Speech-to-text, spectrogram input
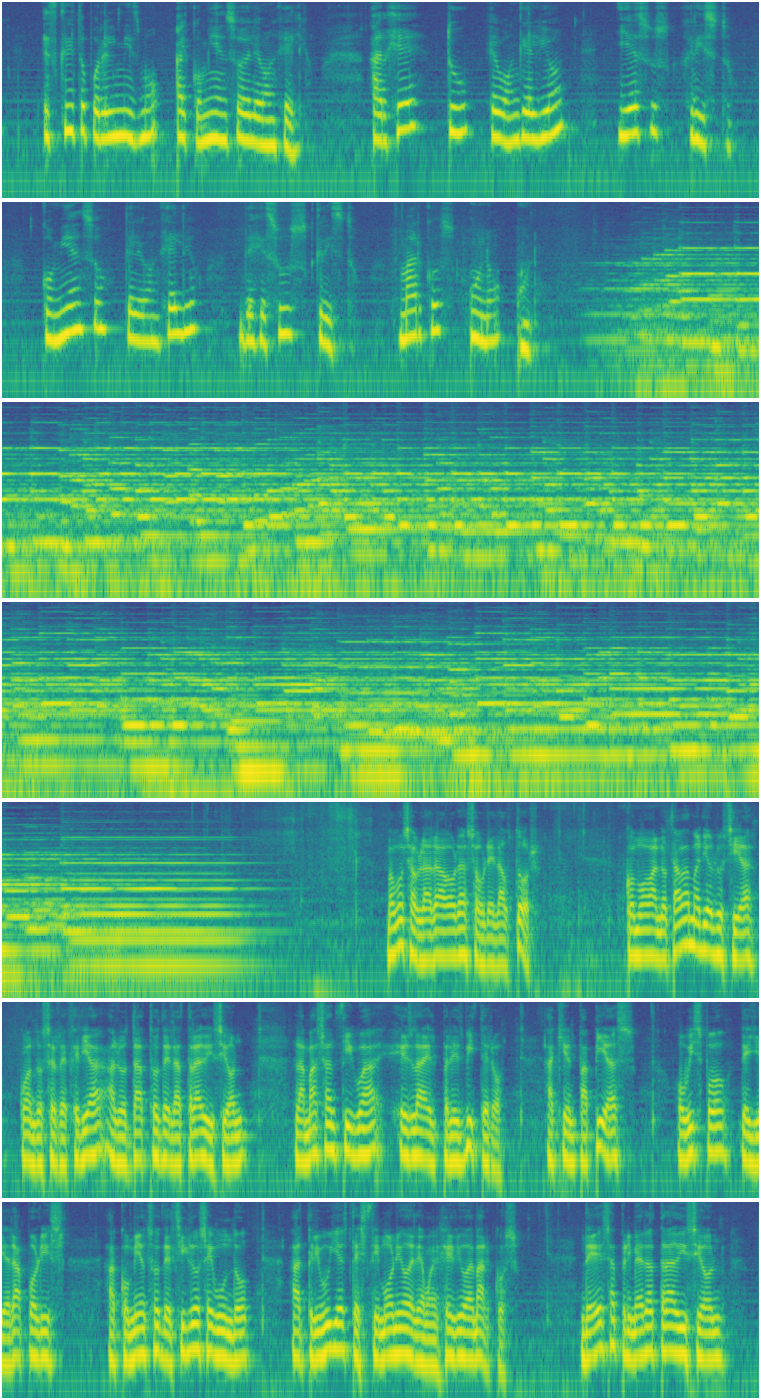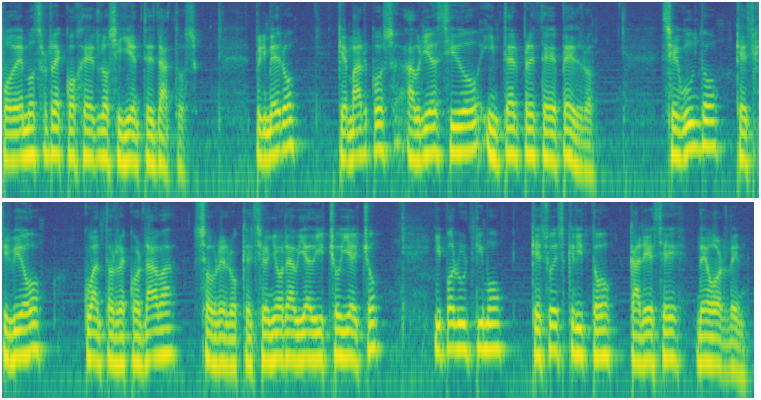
escrito por él mismo al comienzo del Evangelio. Arge tu Evangelion Jesús Cristo Comienzo del Evangelio de Jesús Cristo. Marcos 1.1. Vamos a hablar ahora sobre el autor. Como anotaba María Lucía cuando se refería a los datos de la tradición, la más antigua es la del presbítero, a quien Papías, obispo de Hierápolis, a comienzos del siglo II, atribuye el testimonio del Evangelio de Marcos. De esa primera tradición podemos recoger los siguientes datos. Primero, que Marcos habría sido intérprete de Pedro. Segundo, que escribió cuanto recordaba sobre lo que el Señor había dicho y hecho. Y por último, que su escrito carece de orden.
